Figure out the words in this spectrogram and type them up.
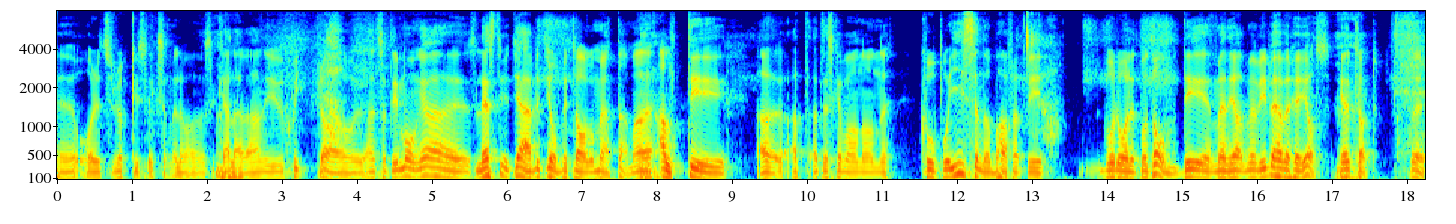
eh, årets rookies liksom, eller vad man ska kalla Mm. det. Han är ju skitbra. Och, alltså, det är många, Leicester är ju ett jävligt jobbigt lag att möta. Man Mm. har alltid eh, att, att det ska vara någon ko på isen då, bara för att vi går dåligt mot dem. Det, men, ja, men vi behöver höja oss, Mm. helt klart. Så är det.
